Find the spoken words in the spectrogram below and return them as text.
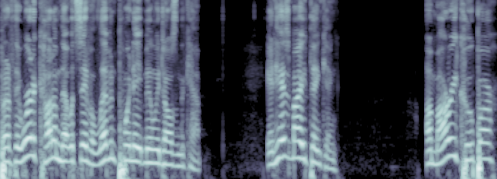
But if they were to cut him, that would save $11.8 million in the cap. And here's my thinking Amari Cooper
